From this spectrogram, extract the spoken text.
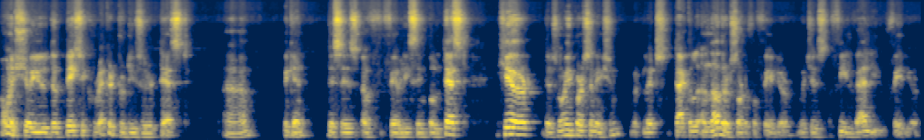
I want to show you the basic record producer test. Uh, again, this is a fairly simple test. Here, there's no impersonation, but let's tackle another sort of a failure, which is field value failure.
